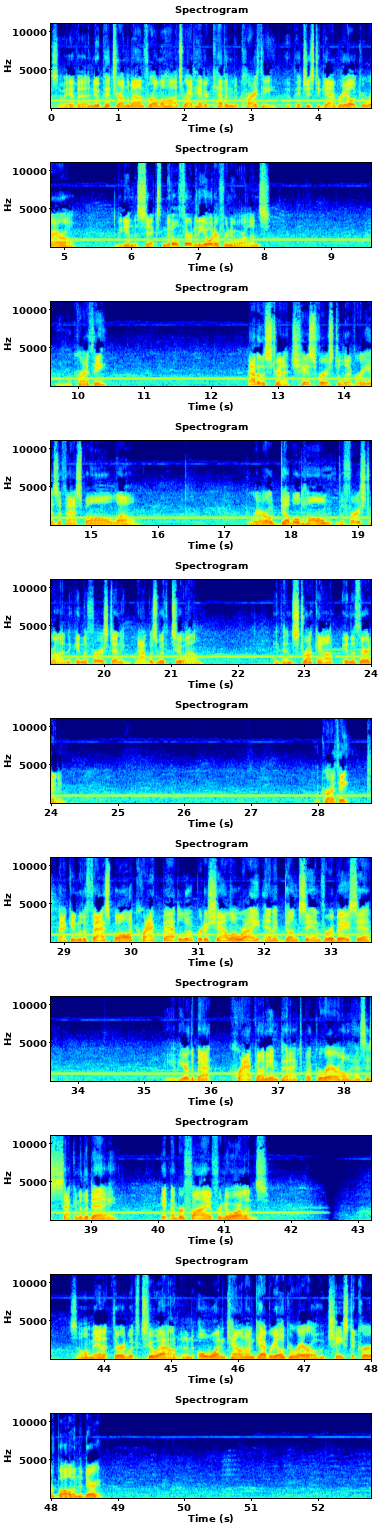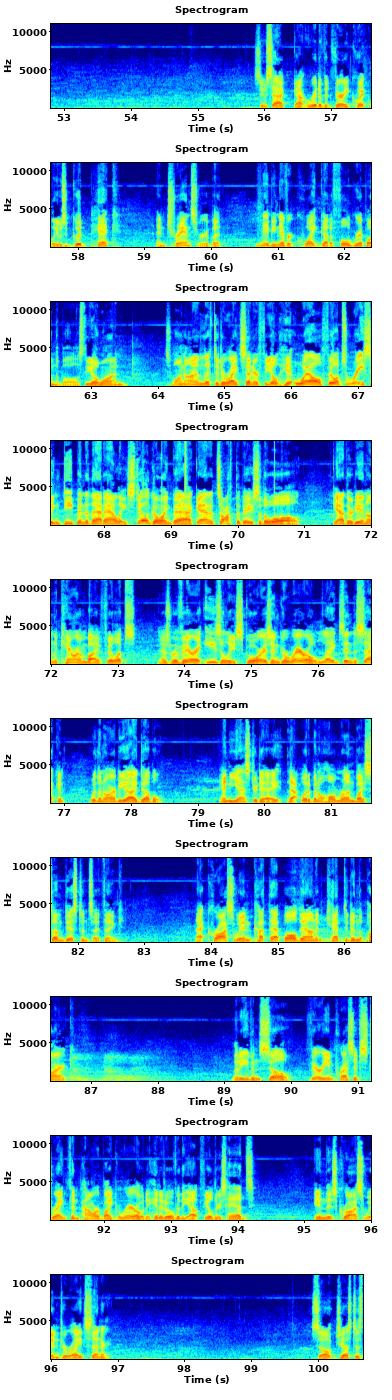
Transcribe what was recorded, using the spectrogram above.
So we have a new pitcher on the mound for Omaha. It's right-hander Kevin McCarthy, who pitches to Gabriel Guerrero to begin the sixth. Middle third of the order for New Orleans. And McCarthy out of the stretch. His first delivery is a fastball low. Guerrero doubled home the first run in the first inning. That was with two out. He then struck out in the third inning. McCarthy back in with a fastball, a crack bat looper to shallow right, and it dunks in for a base hit. You could hear the bat crack on impact, but Guerrero has his second of the day. Hit number five for New Orleans. So a man at third with two out and an 0 1 count on Gabriel Guerrero, who chased a curveball in the dirt. Susac got rid of it very quickly. It was a good pick and transfer, but maybe never quite got a full grip on the ball. As the 0 1 swung on and lifted to right center field, hit well. Phillips racing deep into that alley, still going back, and it's off the base of the wall. Gathered in on the carom by Phillips as Rivera easily scores and Guerrero legs into second with an RBI double. And yesterday, that would have been a home run by some distance, I think. That crosswind cut that ball down and kept it in the park. But even so, very impressive strength and power by Guerrero to hit it over the outfielders' heads in this crosswind to right center. So, just as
